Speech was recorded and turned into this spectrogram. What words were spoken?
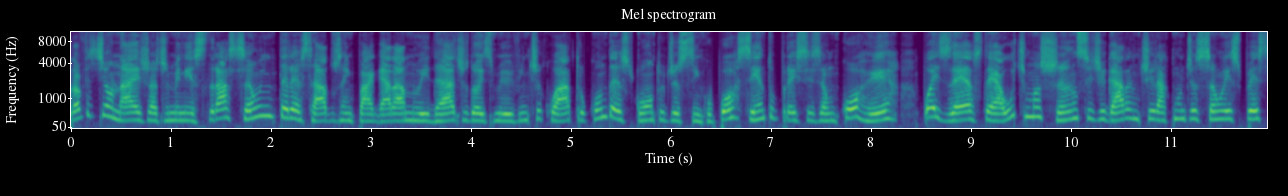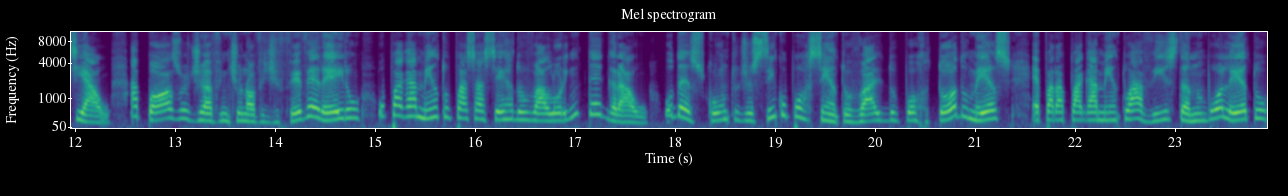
Profissionais de administração interessados em pagar a anuidade 2024 com desconto de 5% precisam correr, pois esta é a última chance de garantir a condição especial. Após o dia 29 de fevereiro, o pagamento passa a ser do valor integral. O desconto de 5% válido por todo mês é para pagamento à vista no boleto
